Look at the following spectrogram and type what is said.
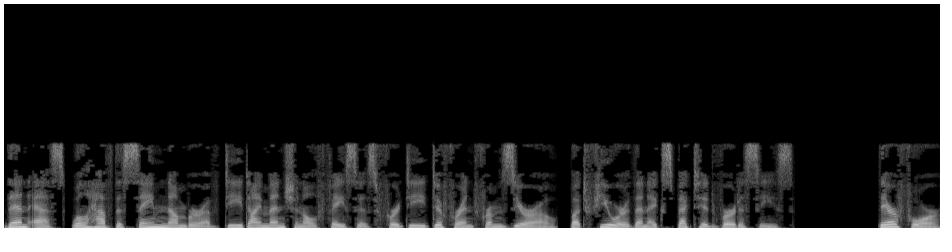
Then S will have the same number of d-dimensional faces for d different from zero, but fewer than expected vertices. Therefore,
